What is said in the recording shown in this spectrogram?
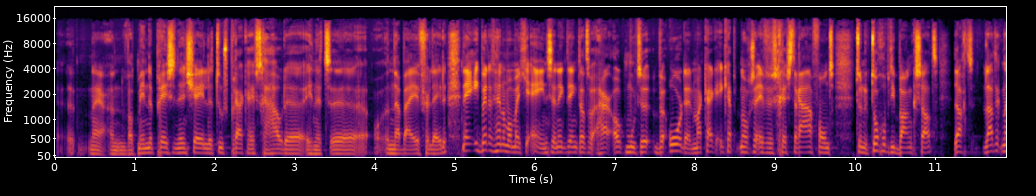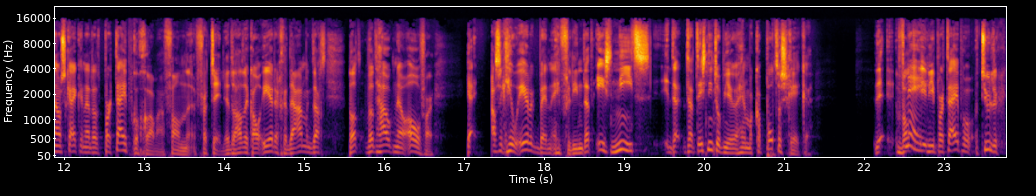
eh, nou ja, een wat minder presidentiële toespraak heeft gehouden in het eh, nabije verleden. Nee, ik ben het helemaal met je eens. En ik denk dat we haar ook moeten beoordelen. Maar kijk, ik heb nog eens even gisteravond, toen ik toch op die bank zat, dacht, laat ik nou eens kijken naar dat partijprogramma van uh, Vertellen. Dat had ik al eerder gedaan. Maar ik dacht, wat, wat hou ik nou over? Ja, als ik heel eerlijk ben, Evelien, dat is niet, dat, dat is niet om je helemaal kapot te schrikken. Want Nee. in die partij, natuurlijk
